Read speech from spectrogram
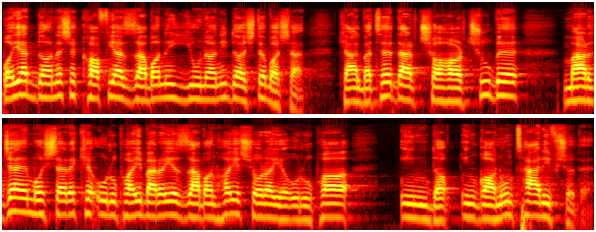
باید دانش کافی از زبان یونانی داشته باشد که البته در چهارچوب مرجع مشترک اروپایی برای زبانهای شورای اروپا این, این قانون تعریف شده.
